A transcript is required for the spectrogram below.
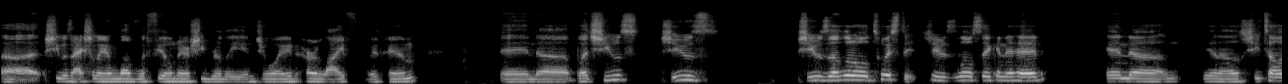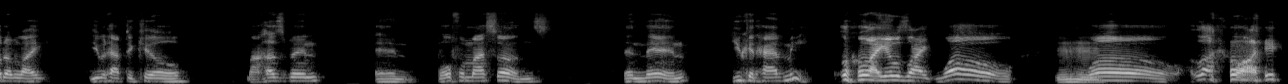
Uh she was actually in love with Fjolnir. She really enjoyed her life with him. And uh but she was she was she was a little twisted. She was a little sick in the head and um, you know she told him like you would have to kill my husband and both of my sons and then you could have me. Like it was like whoa Mhm. whoa. Like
